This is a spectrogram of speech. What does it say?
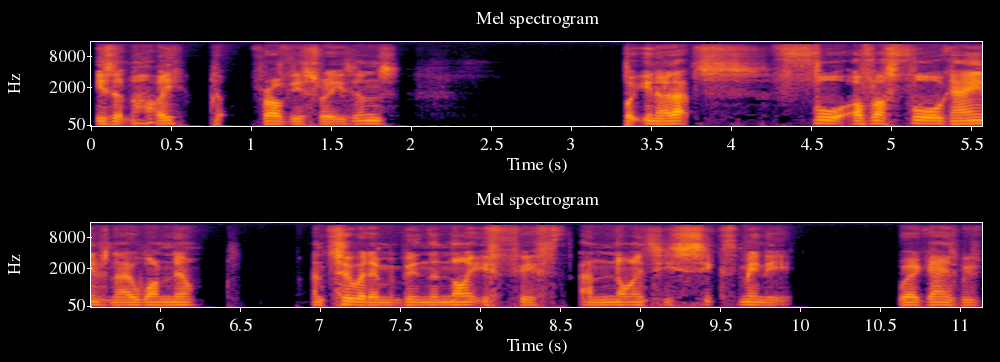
isn't high for obvious reasons. But you know that's four. I've lost four games now, one 0 and two of them have been the 95th and 96th minute, where games we've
